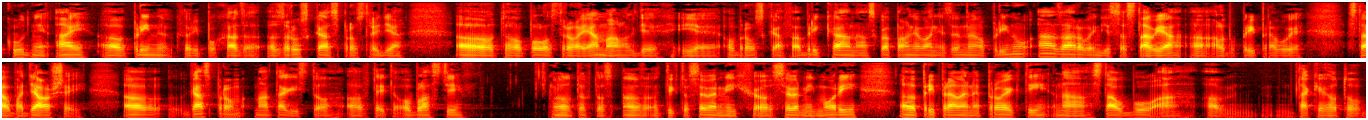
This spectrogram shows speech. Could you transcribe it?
kľudne aj e, plyn, ktorý pochádza z Ruska, z prostredia toho polostrova Jamal, kde je obrovská fabrika na skvapalňovanie zemného plynu a zároveň, kde sa stavia alebo pripravuje stavba ďalšej. Gazprom má takisto v tejto oblasti tohto, týchto severných, severných morí pripravené projekty na stavbu a, a takéhoto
